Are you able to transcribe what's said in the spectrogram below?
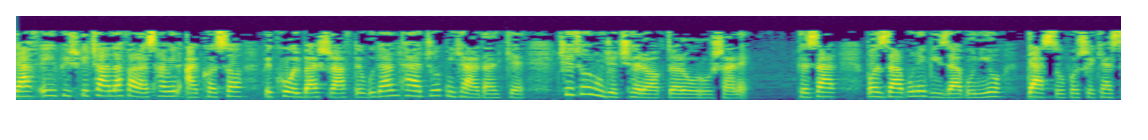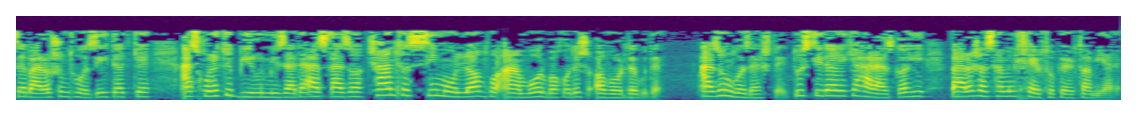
دفعه پیش که چند نفر از همین عکاسا به کلبش رفته بودن تعجب می‌کردند که چطور اونجا چراغ داره و روشنه. پسر با زبون بیزبونی و دست و پا شکسته براشون توضیح داد که از خونه که بیرون می‌زده از غذا چند تا سیم و لامپ و انبر با خودش آورده بوده. از اون گذشته. دوستی داره که هر از گاهی براش از همین خرت و پرتا میاره.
